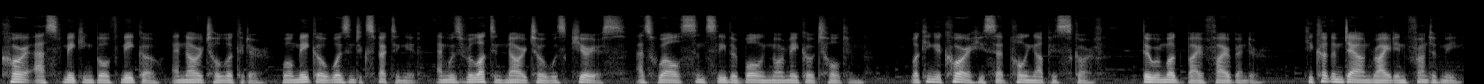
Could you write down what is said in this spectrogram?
Korra asked making both Mako and Naruto look at her, while Mako wasn't expecting it, and was reluctant Naruto was curious, as well since neither Bolin nor Mako told him. Looking at Korra he said pulling up his scarf. They were mugged by a firebender. He cut them down right in front of me,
